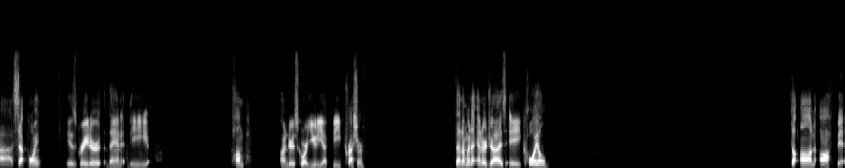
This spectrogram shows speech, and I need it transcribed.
uh, set point is greater than the pump underscore UDFB pressure. Then I'm going to energize a coil. The on off bit,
